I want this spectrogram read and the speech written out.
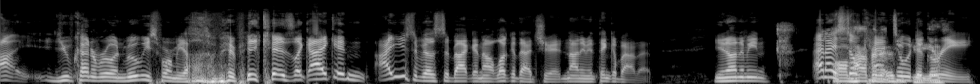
I you've kind of ruined movies for me a little bit because, like, I can I used to be able to sit back and not look at that shit and not even think about it. You know what I mean? And I Well, still happy to can to a educate you. degree.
